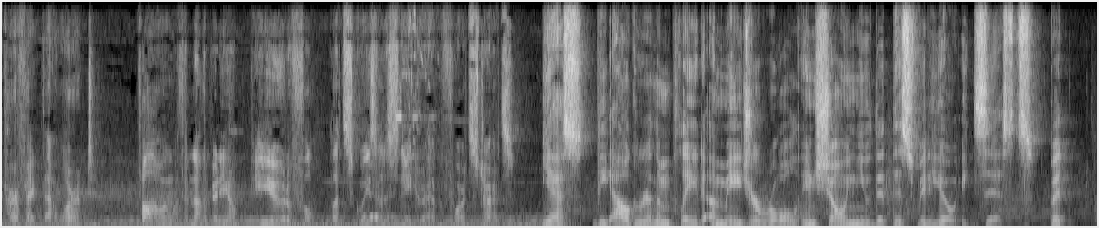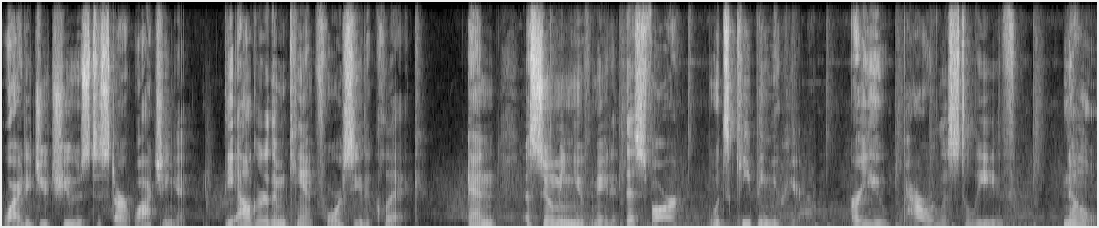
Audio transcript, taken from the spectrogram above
Perfect, that worked. Following with another video? Beautiful. Let's squeeze in a sneaker ad before it starts. Yes, the algorithm played a major role in showing you that this video exists, but why did you choose to start watching it? The algorithm can't force you to click. And assuming you've made it this far, what's keeping you here? Are you powerless to leave? No,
